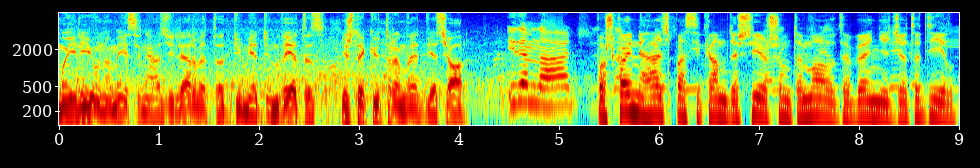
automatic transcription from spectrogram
Më i riu në mesin e haxhilerëve të dy mijë e dymbëdhjetës ishte ky trembëdhjetë vjeçar. Po shkoj në haxh pasi kam dëshirë shumë të madhe të bëj një gjë të tillë.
